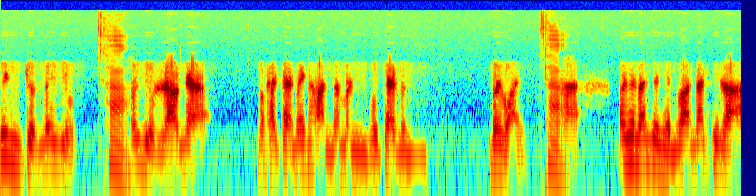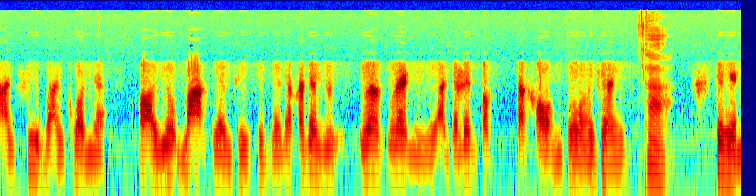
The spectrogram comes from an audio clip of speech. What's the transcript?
วิ่งจนไม่หยุดค่ะถ้าหยุดแล้วเนี่ย มันหายใจไม่ทันแล้วมันหัวใจมันไม่ไหวค่ะนะฮะเพราะฉะนั้นจะเห็นว่านักกีฬาอาชีพหลายคนเนี่ย พออายุมากเกิน40เลยเนี่ยเขาจะเลิกเล่นหรืออาจจะเล่นประประคองตัวเฉยค่ะๆจะเห็น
